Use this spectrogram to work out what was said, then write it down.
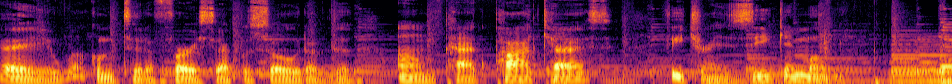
Hey, welcome to the first episode of the Unpack Podcast featuring Zeke and Mooney.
